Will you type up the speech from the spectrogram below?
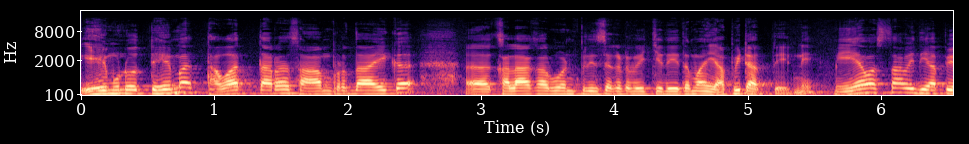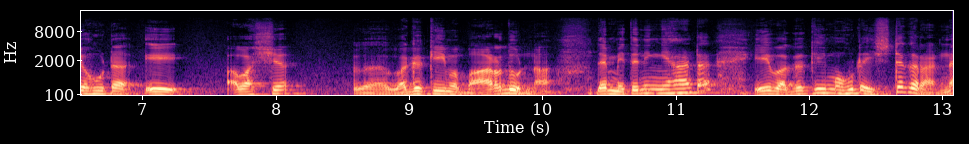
එහෙම වුණොත් එහෙම තවත් අර සාම්ප්‍රදායික අ, කලාකරුවන් පිරිසකට වෙච්ච දේ තමයි අපිටත් වෙන්නේ. මේ අවස්ථාවේදී අපි ඔහුට ඒ අවශ්‍ය වගකීම බාර දුන්නා. දැන් මෙතනින් එහාට ඒ වගකීම ඔහුට ඉෂ්ට කරන්න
